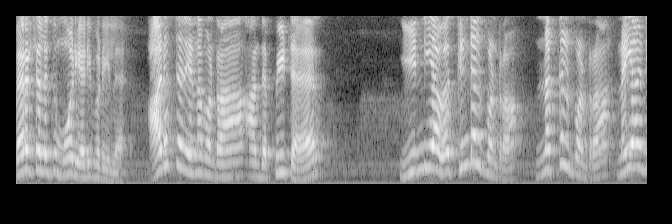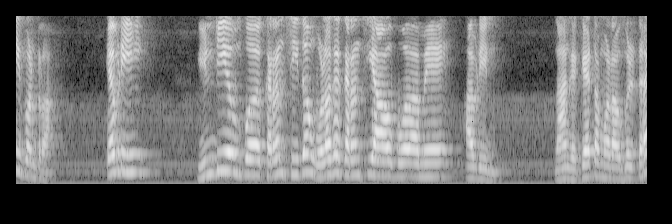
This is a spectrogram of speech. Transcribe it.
மிரட்டலுக்கு மோடி அடிப்படையில் அடுத்தது என்ன பண்ணுறான் அந்த பீட்டர் இந்தியாவை கிண்டல் பண்ணுறான் நக்கல் பண்ணுறான் நையாண்டி பண்ணுறான் எப்படி? இந்திய கரன்சி தான் உலக கரன்சி ஆக போதாமே அப்படின்னு. நாங்கள் கேட்டோமாடா உங்கள்கிட்ட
